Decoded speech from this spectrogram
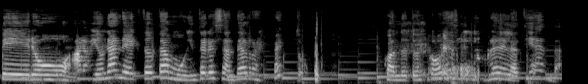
Pero había una anécdota muy interesante al respecto, cuando tú escoges el nombre de la tienda.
